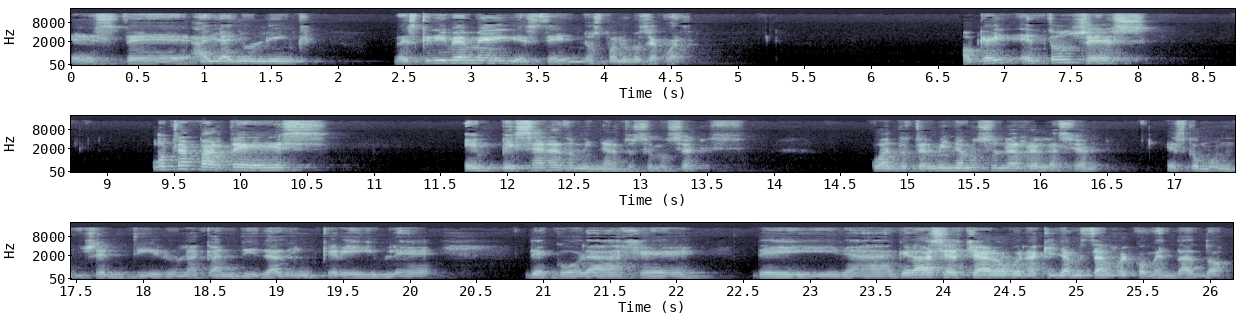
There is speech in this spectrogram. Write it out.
este, ahí hay un link, escríbeme y este, nos ponemos de acuerdo. ¿Ok? Entonces, otra parte es empezar a dominar tus emociones. Cuando terminamos una relación, es como un sentir una cantidad increíble de coraje, de ira. Gracias, Charo. Bueno, aquí ya me están recomendando.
